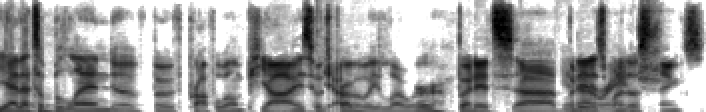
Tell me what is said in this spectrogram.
Yeah, that's a blend of both ProfitWell and PI, so it's Yeah. probably lower, but it's uh, but it is is one of those things.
